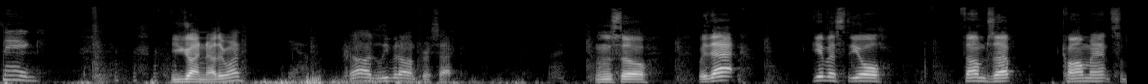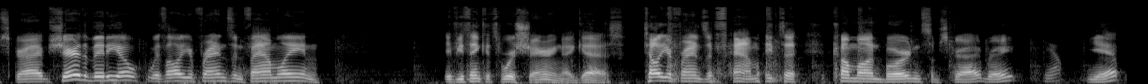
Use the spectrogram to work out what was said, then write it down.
Zig. You got another one? Yeah. No, I'll leave it on for a sec. And mm, so, with that, give us the old thumbs up, comment, subscribe, share the video with all your friends and family, and if you think it's worth sharing, I guess. Tell your friends and family to come on board and subscribe, right? Yep. Yep.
